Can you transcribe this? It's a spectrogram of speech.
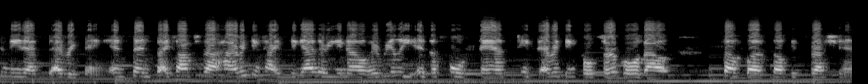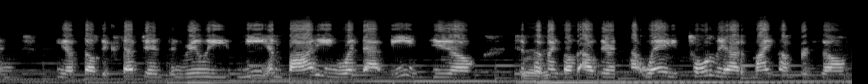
to me that's everything. And since I talked about how everything ties together, you know, it really is a full stance, takes everything full circle about self love, self expression, you know, self acceptance, and really me embodying what that means, you know, to Right. put myself out there in that way. It's totally out of my comfort zone.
